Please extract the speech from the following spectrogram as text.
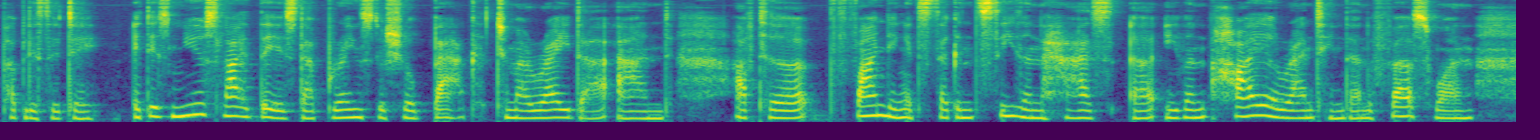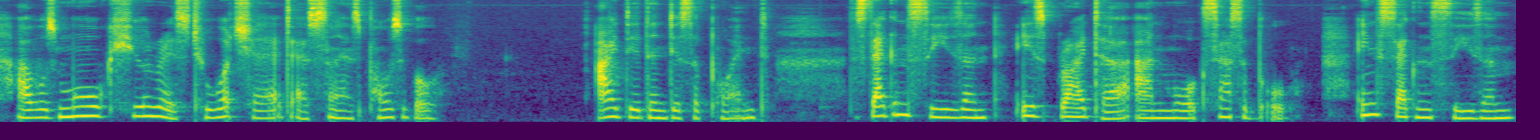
publicity. It is news like this that brings the show back to my radar, and after finding its second season has an even higher rating than the first one, I was more curious to watch it as soon as possible. I didn't disappoint. The second season is brighter and more accessible. In the second season,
